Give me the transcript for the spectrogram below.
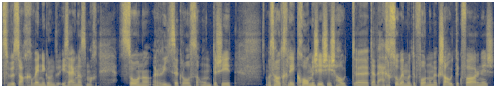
zwei Sachen weniger und ich sage, das macht so einen riesengroßen Unterschied. Was halt ein bisschen komisch ist, ist halt äh, der Wechsel, wenn man davor nur geschaltet gefahren ist.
